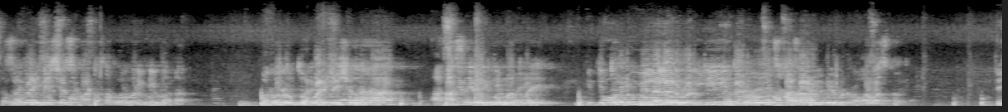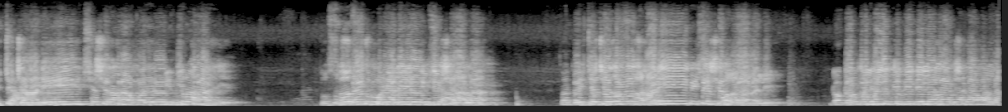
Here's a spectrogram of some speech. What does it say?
सगळे मेसेज व्हॉट्सअपवरती होतात परंतु परमेश्वर हा असे व्यक्तिमत्व आहे की तो टू व्हीलरवरती दररोज हजारो किलोमीटर प्रवास करतो त्याच्या अनेक क्षेत्रामध्ये मित्र आहेत. तो सहज दिवशी आला. तर त्याच्याजवळ अनेक पेशंट आले. डॉक्टर म्हणजे तुम्ही दिलेला औषध आम्हाला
